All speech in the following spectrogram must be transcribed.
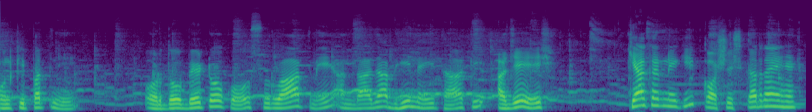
उनकी पत्नी और दो बेटों को शुरुआत में अंदाज़ा भी नहीं था कि अजेश क्या करने की कोशिश कर रहे हैं,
